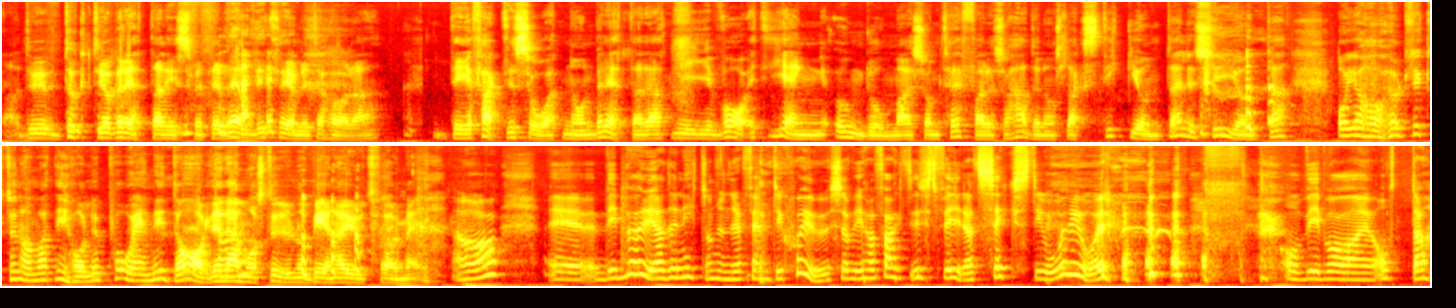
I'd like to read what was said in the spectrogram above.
Ja, Du är duktig att berätta Lisbeth. Det är väldigt trevligt att höra. Det är faktiskt så att någon berättade att ni var ett gäng ungdomar som träffades och hade någon slags stickjunta eller syjunta. Och jag har hört rykten om att ni håller på än idag. Det där måste du nog bena ut för mig. Ja, eh, vi började 1957 så vi har faktiskt firat 60 år i år. och vi var åtta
